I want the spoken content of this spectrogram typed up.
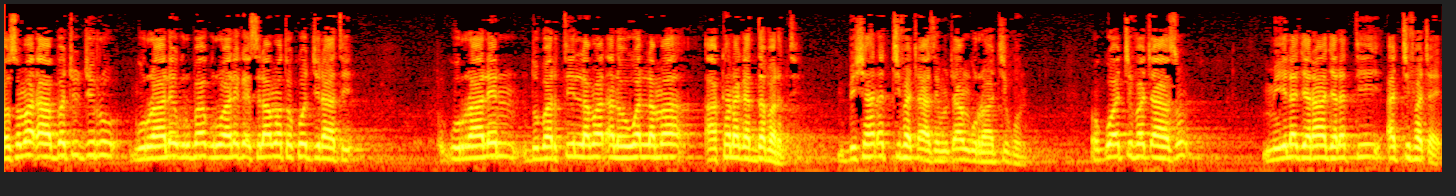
osuma dhaabbachuu jirru gurraalee gurbaa gurraalee ka islaamaa tokko jiraati. Gurraaleen dubartiin lamaa dhaloowwan lamaa akkana gadda barti bishaan achi facaase mucaan gurraachi kun. hogguu achi facaasu miila jaraa jalatti achi faca'e.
